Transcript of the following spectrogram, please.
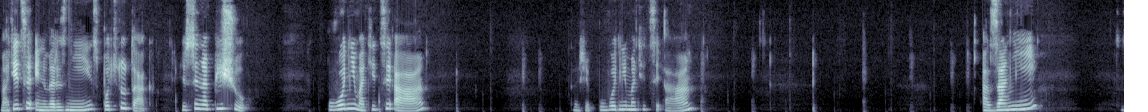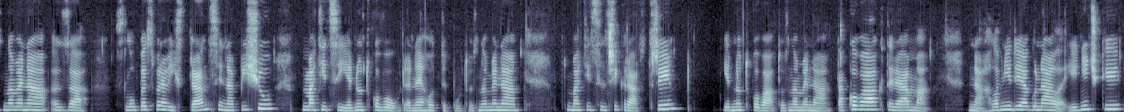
Matice inverzní spočtu tak, že si napíšu původní matici a, takže původní matici a, a za ní, to znamená za sloupec pravých stran si napíšu matici jednotkovou daného typu. To znamená matice 3x3 jednotková, to znamená taková, která má na hlavní diagonále jedničky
